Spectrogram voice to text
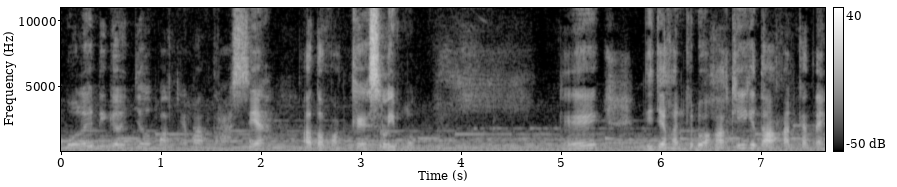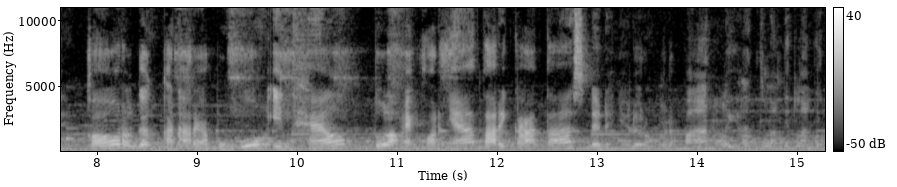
boleh diganjel pakai matras ya atau pakai selimut. Oke, Pijakan kedua kaki kita akan cat ankle, regangkan area punggung, inhale, tulang ekornya tarik ke atas, dadanya dorong ke depan, lihat ke langit-langit.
